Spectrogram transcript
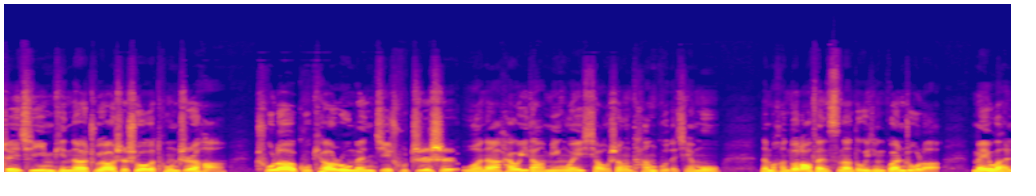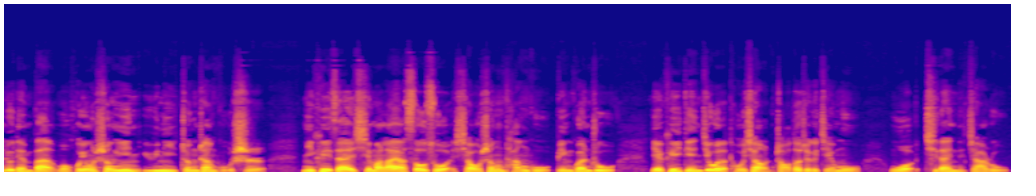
这期音频呢，主要是说个通知哈。除了股票入门基础知识，我呢还有一档名为《小声谈股》的节目。那么很多老粉丝呢都已经关注了。每晚六点半，我会用声音与你征战股市。你可以在喜马拉雅搜索“小声谈股”并关注，也可以点击我的头像找到这个节目。我期待你的加入。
